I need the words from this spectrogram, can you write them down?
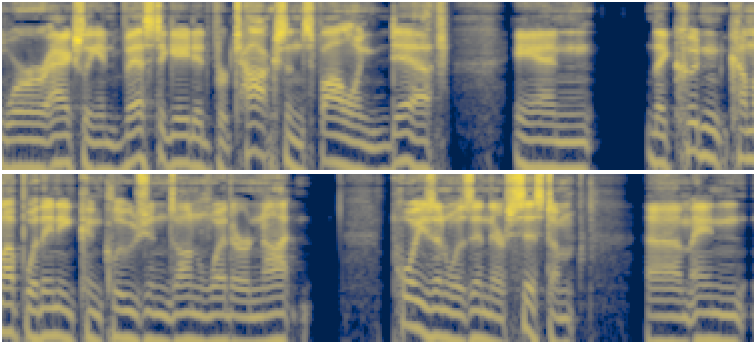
were actually investigated for toxins following death, and they couldn't come up with any conclusions on whether or not poison was in their system. Um, and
